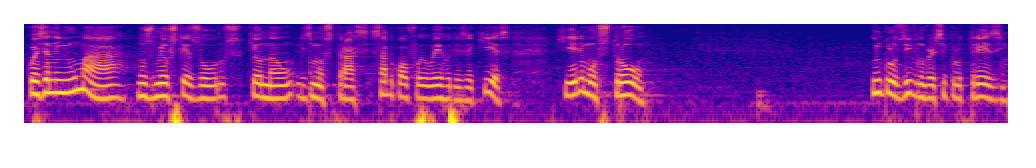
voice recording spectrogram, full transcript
Coisa nenhuma há nos meus tesouros que eu não lhes mostrasse. Sabe qual foi o erro de Ezequias? Que ele mostrou, inclusive no versículo 13,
